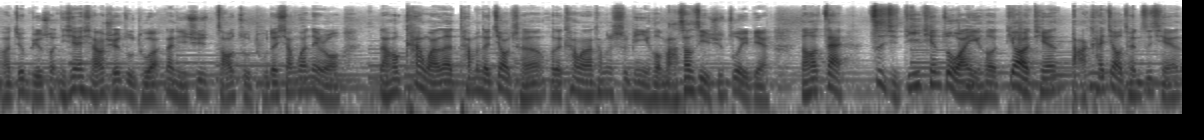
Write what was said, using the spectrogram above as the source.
啊，就比如说你现在想要学主图，那你去找主图的相关内容，然后看完了他们的教程或者看完了他们的视频以后，马上自己去做一遍，然后再。自己第一天做完以后，第二天打开教程之前，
